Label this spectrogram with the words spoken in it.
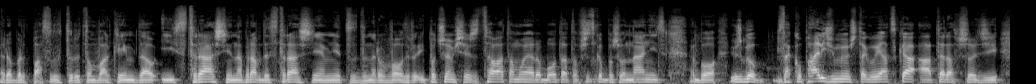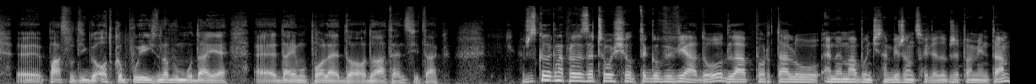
Robert Passut, który tą walkę im dał i strasznie, naprawdę strasznie mnie to zdenerwowało i poczułem się, że cała ta moja robota, to wszystko poszło na nic, bo już go zakopaliśmy już tego Jacka, a teraz przychodzi e, Passut i go odkopuje i znowu mu daje, e, daje mu pole do, do atencji, tak? Wszystko tak naprawdę zaczęło się od tego wywiadu dla portalu MMA bądź na bieżąco, ile dobrze pamiętam.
